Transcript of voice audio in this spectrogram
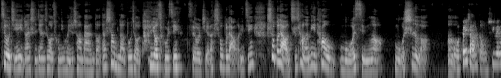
自由职业一段时间之后重新回去上班的，但上不了多久他又重新 自由职业了，受不了了，已经受不了职场的那套模型了模式了。我非常懂，是因为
